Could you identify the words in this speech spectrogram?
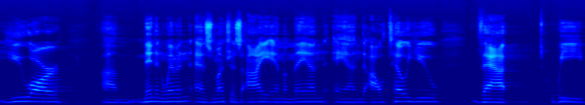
you are um, men and women as much as I am a man, and I'll tell you that we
